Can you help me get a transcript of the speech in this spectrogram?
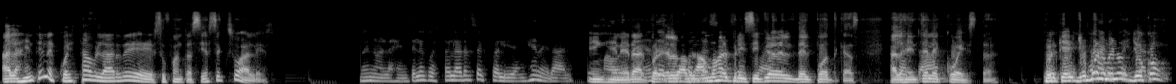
¿a la gente le cuesta hablar de sus fantasías sexuales? Bueno, a la gente le cuesta hablar de sexualidad en general. En general, porque lo hablamos al principio del, del, podcast. A la gente le cuesta. Porque yo por lo menos, yo con,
